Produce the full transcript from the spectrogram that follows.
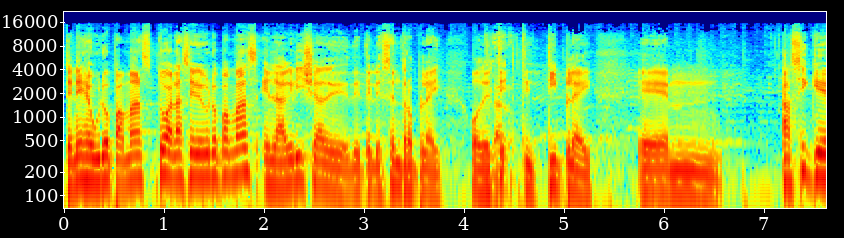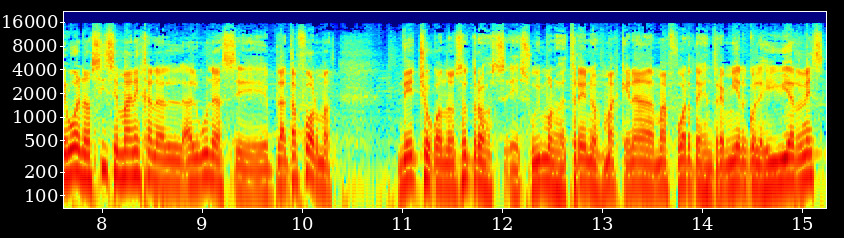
Tenés Europa Más, toda la serie Europa Más en la grilla de, Telecentro Play o de T-Play. Em, así que bueno, así se manejan algunas eh, plataformas. De hecho, cuando nosotros eh, subimos los estrenos más que nada, más fuertes entre miércoles y viernes,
